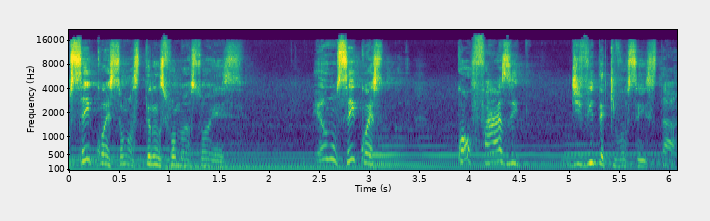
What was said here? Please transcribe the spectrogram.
sei quais são as transformações. Eu não sei quais, qual fase de vida que você está.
